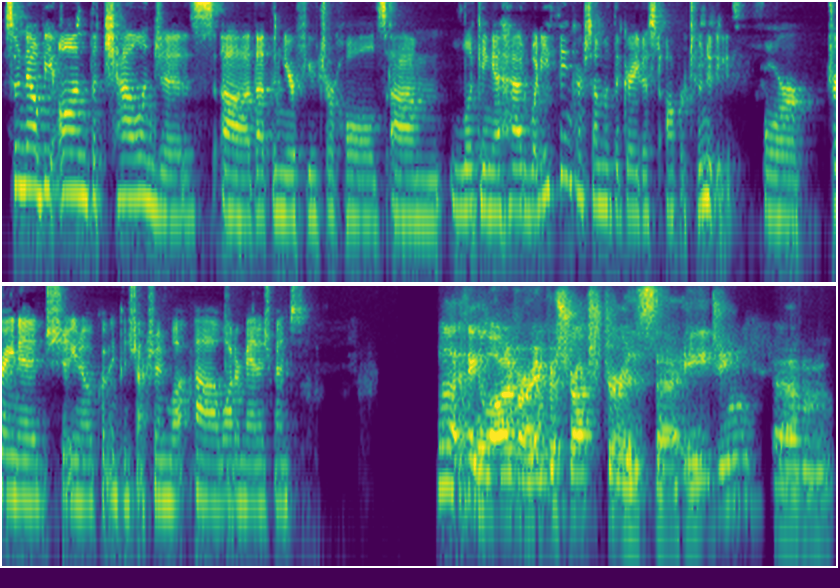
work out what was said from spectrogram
So now, beyond the challenges uh, that the near future holds, um, looking ahead, what do you think are some of the greatest opportunities for drainage, you know, equipment construction, uh, water management? Well, I think a lot of our infrastructure is uh, aging. Um,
